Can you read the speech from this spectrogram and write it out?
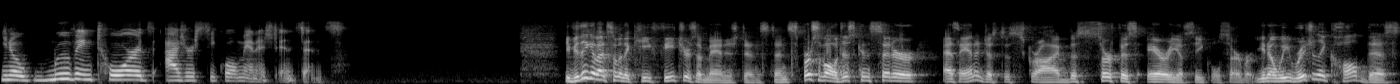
you know, moving towards Azure SQL Managed Instance. If you think about some of the key features of managed instance, first of all, just consider, as Anna just described, the surface area of SQL Server. You know, we originally called this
